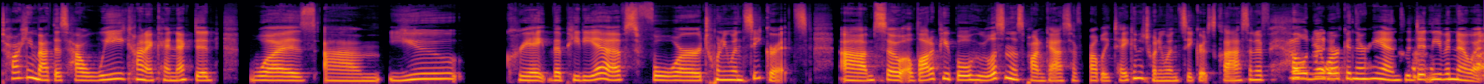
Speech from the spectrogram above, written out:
talking about this, how we kind of connected was um, you create the PDFs for 21 Secrets. Um, so a lot of people who listen to this podcast have probably taken a 21 Secrets class and have held your work in their hands and didn't even know it.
